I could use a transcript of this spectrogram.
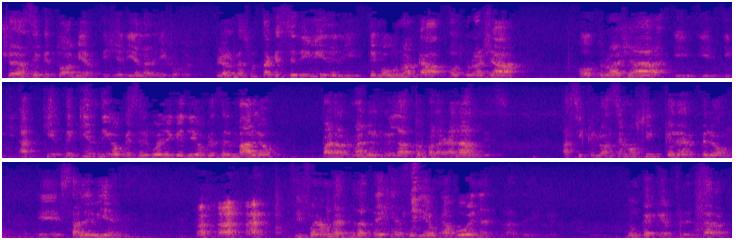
yo ya sé que toda mi artillería la dirijo, pero resulta que se dividen y tengo uno acá, otro allá, otro allá, y, y- y a quién- de quién digo que es el bueno y quién digo que es el malo, para armar el relato para ganarles. Así que lo hacemos sin querer, pero eh, sale bien. Si fuera una estrategia, sería una buena estrategia. Nunca hay que enfrentar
